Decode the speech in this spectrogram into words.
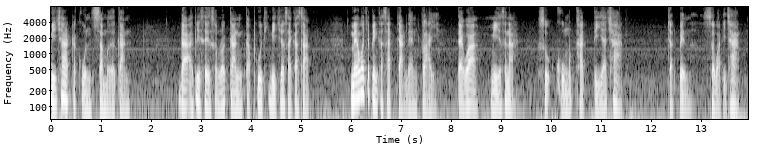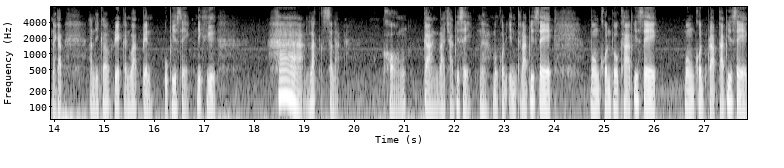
มีชาติตระกูลเสมอกันดาอภิเษกสมรสกันกับผู้ที่มีเชื้อสายกษัตริย์ แม้ว่าจะเป็นกษัตริย์จากแดนไกล แต่ว่ามีลักษณะสุขุมขัตติยชาติ จัดเป็นสวัสดิชาตินะครับ อันนี้ก็เรียกกันว่าเป็นอุพิเศกนี่คือ 5 ลักษณะของการราชาพิเศษนะมงคลอินทราพิเศษมงคลโภคาพิเศษมงคลปราบตาพิเศษ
